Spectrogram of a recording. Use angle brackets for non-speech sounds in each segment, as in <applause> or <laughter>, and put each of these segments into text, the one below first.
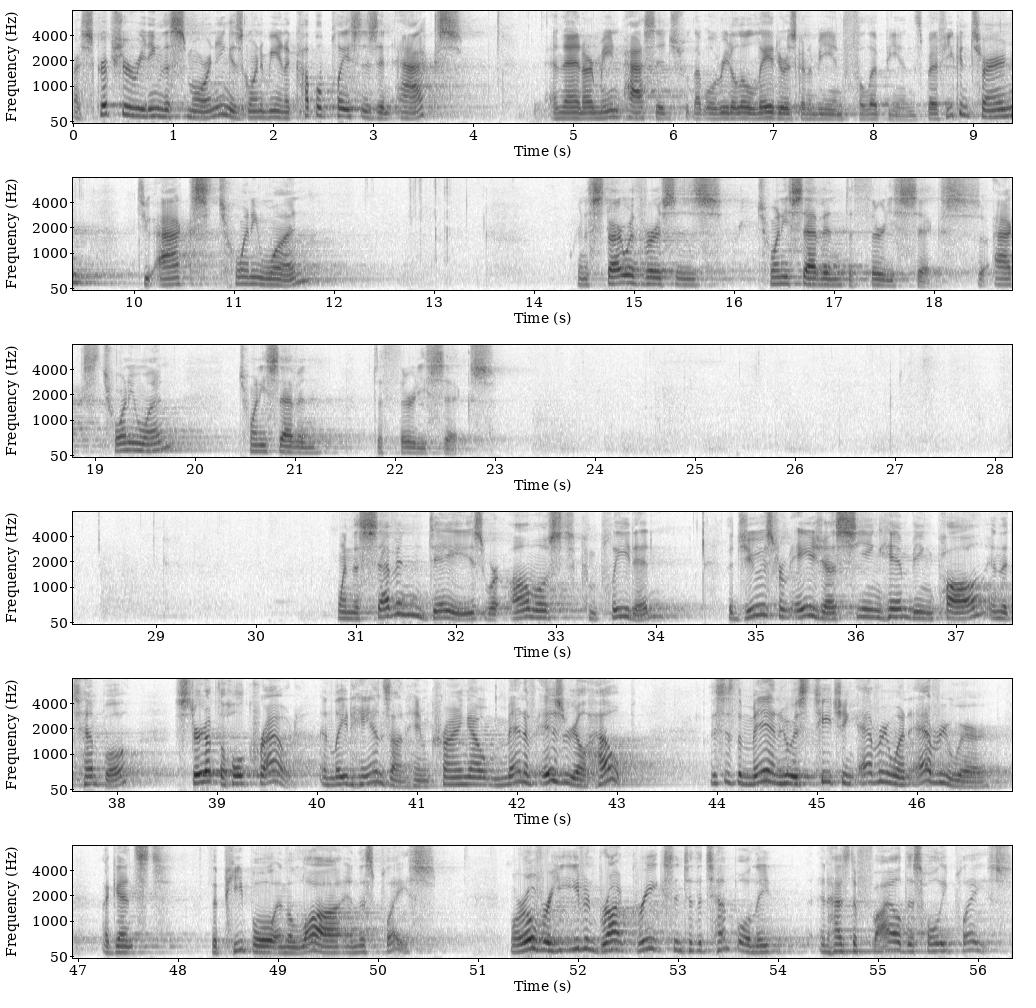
Our scripture reading this morning is going to be in a couple places in Acts, and then our main passage that we'll read a little later is going to be in Philippians. But if you can turn to Acts 21, we're going to start with verses 27 to 36. So, Acts 21, 27 to 36. When the seven days were almost completed, the Jews from Asia, seeing him being Paul in the temple, stirred up the whole crowd and laid hands on him, crying out, Men of Israel, help! This is the man who is teaching everyone everywhere against the people and the law in this place. Moreover, he even brought Greeks into the temple and, they, and has defiled this holy place.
